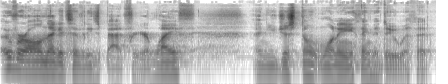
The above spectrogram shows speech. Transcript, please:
Overall, negativity is bad for your life, and you just don't want anything to do with it.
